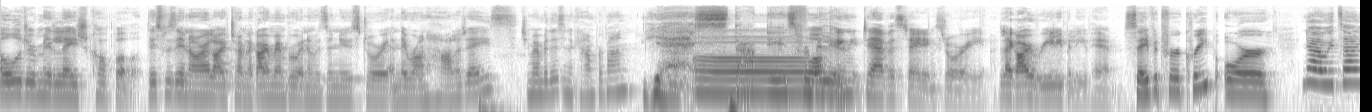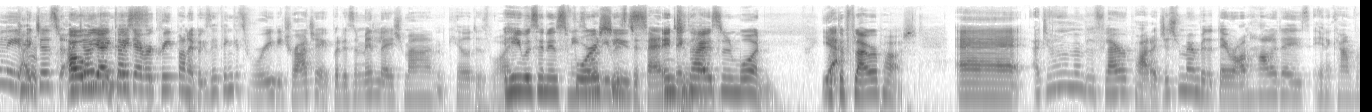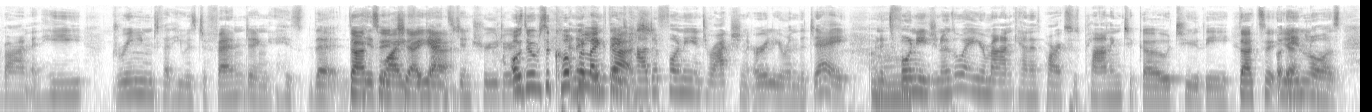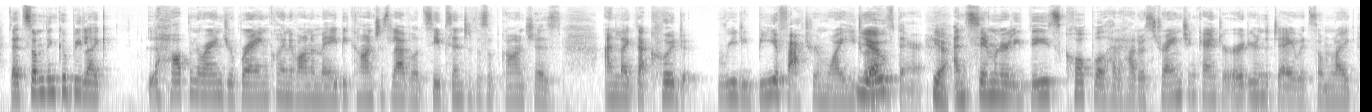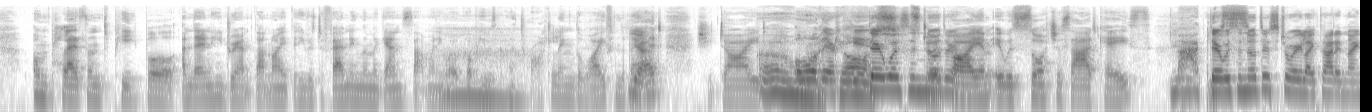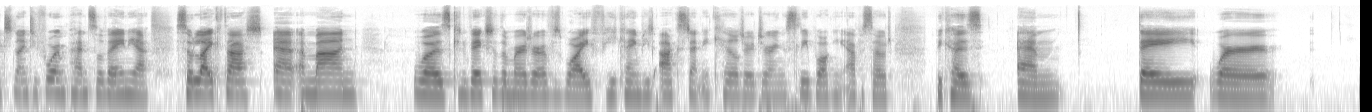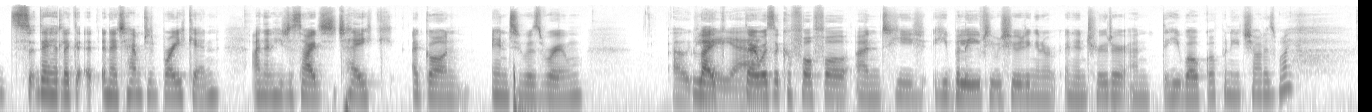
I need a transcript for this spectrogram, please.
Older middle-aged couple. This was in our lifetime. Like I remember when it was a news story, and they were on holidays. Do you remember this in a camper van? Yes, that is oh. familiar. Fucking devastating story. Like I really believe him. Save it for a creep or No, it's only I just I Oh, don't yeah, think this- I'd ever creep on it because I think it's really tragic. But as a middle-aged man, killed his wife. He was in his and he thought he was forties in two thousand and one. them. thousand and one. Yeah. with the flower pot. Uh, I don't remember the flower pot. I just remember that they were on holidays in a camper van, and he dreamed that he was defending his the That's his it, wife yeah, yeah. against intruders. Oh, there was a couple and I like think that. They'd had a funny interaction earlier in the day, and Oh. it's funny. Do you know the way your man Kenneth Parks was planning to go to the That's it, yeah. in-laws? That something could be like hopping around your brain, kind of on a maybe conscious level. It seeps into the subconscious, and like that could really be a factor in why he Yeah. drove there. Yeah. And similarly, these couple had had a strange encounter earlier in the day with some like unpleasant people, and then he dreamt that night that he was defending them against that. When he woke up, he was kind of throttling the wife in the bed. Yeah. bed. She died. Oh All my their God. kids There was stood another- by him. It was such a sad case. madness. There was another story like that in 1994 in Pennsylvania. So, like that, uh, a man was convicted of the murder of his wife. He claimed he'd accidentally killed her during a sleepwalking episode because um, they were so they had like a- an attempted break in, and then he decided to take a gun into his room. Okay, Like yeah. there was a kerfuffle, and he he believed he was shooting an, an intruder, and he woke up and he'd shot his wife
